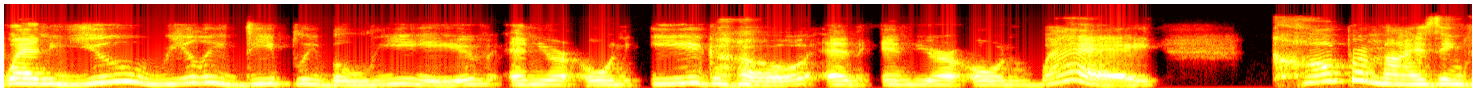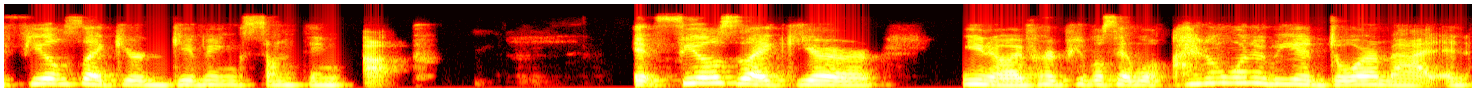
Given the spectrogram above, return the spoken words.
when you really deeply believe in your own ego and in your own way, compromising feels like you're giving something up. It feels like you're, you know, I've heard people say, well, I don't want to be a doormat and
